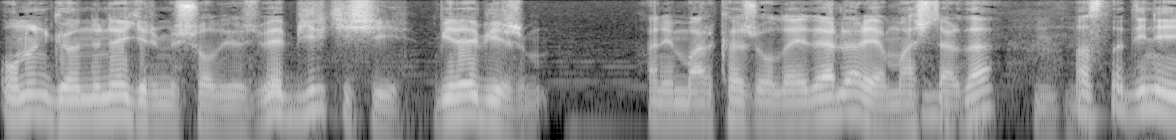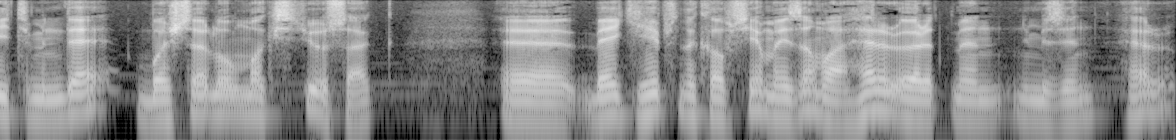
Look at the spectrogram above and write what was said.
onun gönlüne girmiş oluyoruz. Ve bir kişi birebir hani markaj olayı derler ya maçlarda. aslında din eğitiminde başarılı olmak istiyorsak e, belki hepsini kapsayamayız ama her öğretmenimizin, her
